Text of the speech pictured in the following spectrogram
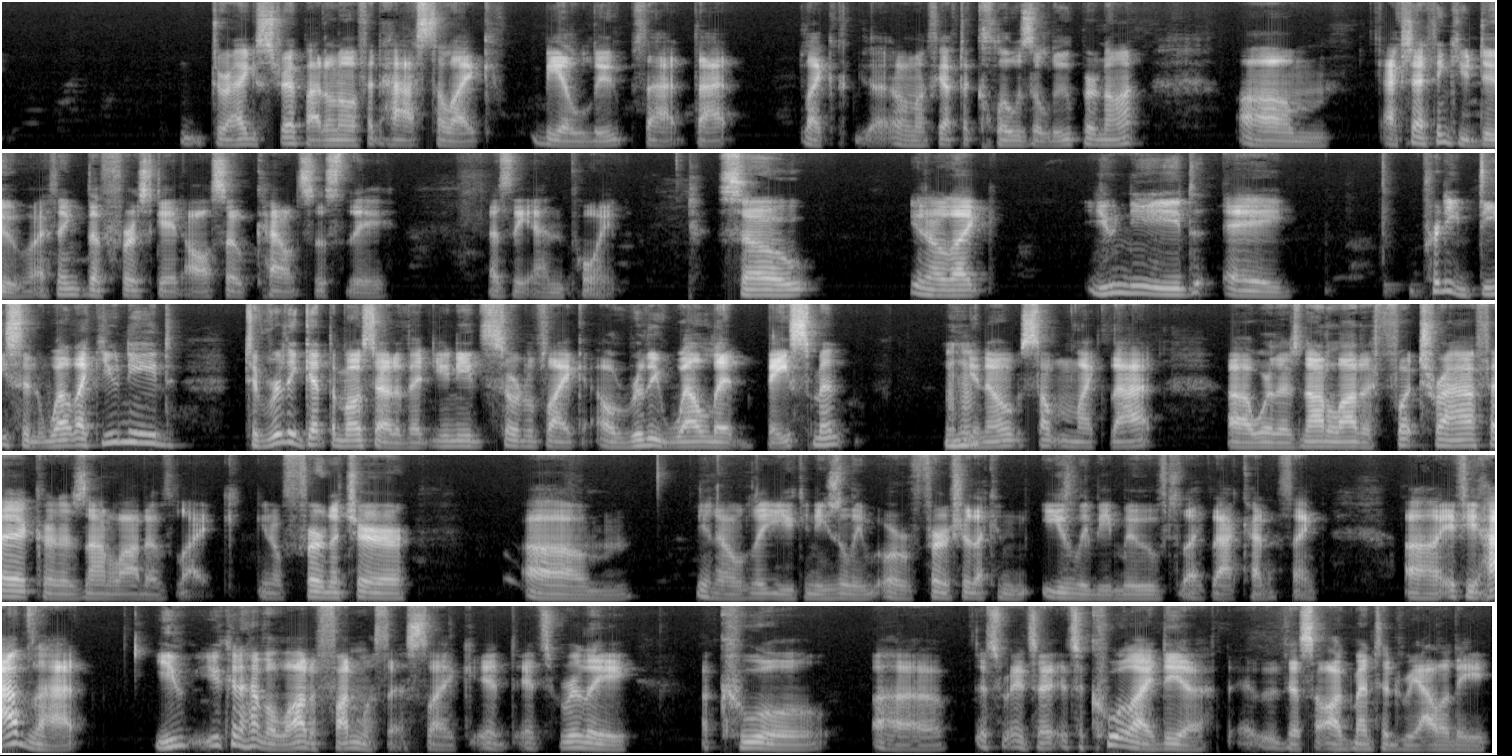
drag strip. I don't know if it has to like be a loop that that like I don't know if you have to close a loop or not. Um, actually, I think you do. I think the first gate also counts as the as the end point. So you know, like you need a pretty decent well like you need to really get the most out of it you need sort of like a really well lit basement mm-hmm. you know something like that uh, where there's not a lot of foot traffic or there's not a lot of like you know furniture um you know that you can easily or furniture that can easily be moved like that kind of thing uh if you have that you you can have a lot of fun with this like it it's really a cool uh it's it's a it's a cool idea this augmented reality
